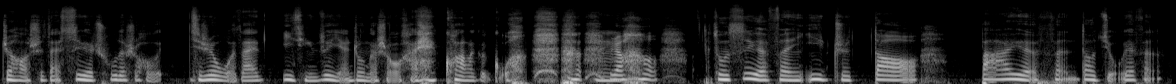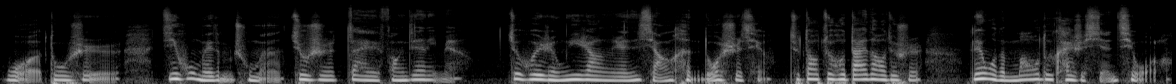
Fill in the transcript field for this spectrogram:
正好是在四月初的时候。其实我在疫情最严重的时候还跨了个国，嗯 然后从四月份一直到八月份到九月份，我都是几乎没怎么出门，就是在房间里面，就会容易让人想很多事情，就到最后待到就是。连我的猫都开始嫌弃我了，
